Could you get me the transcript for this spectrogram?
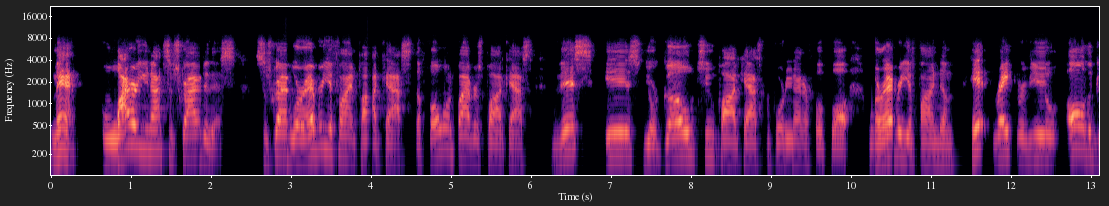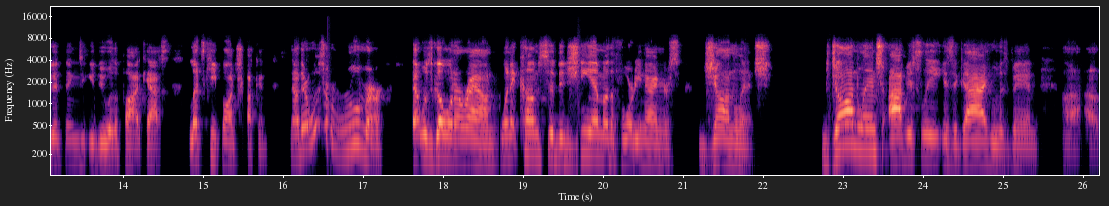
man, why are you not subscribed to this? Subscribe wherever you find podcasts, the 415ers podcast. This is your go to podcast for 49er football, wherever you find them. Hit, rate, review, all the good things that you do with a podcast. Let's keep on trucking. Now, there was a rumor that was going around when it comes to the GM of the 49ers, John Lynch. John Lynch obviously is a guy who has been uh, a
